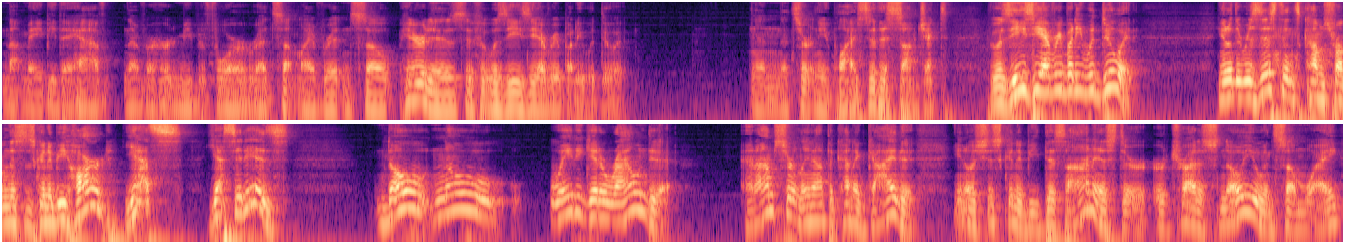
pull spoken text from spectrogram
not maybe they have never heard me before or read something I've written. So here it is. If it was easy, everybody would do it. And that certainly applies to this subject. If it was easy, everybody would do it. You know, the resistance comes from this is going to be hard. Yes. Yes, it is. No, no way to get around it. And I'm certainly not the kind of guy that, you know, is just going to be dishonest or, or try to snow you in some way.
